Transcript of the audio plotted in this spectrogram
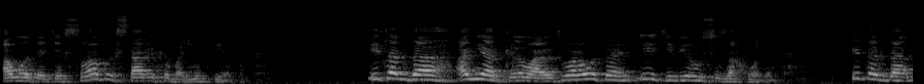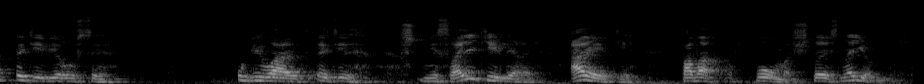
а вот этих слабых, старых и больных клеток. И тогда они открывают ворота, и эти вирусы заходят. И тогда эти вирусы убивают эти не свои киллеры, а эти в помощь, то есть наемники.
